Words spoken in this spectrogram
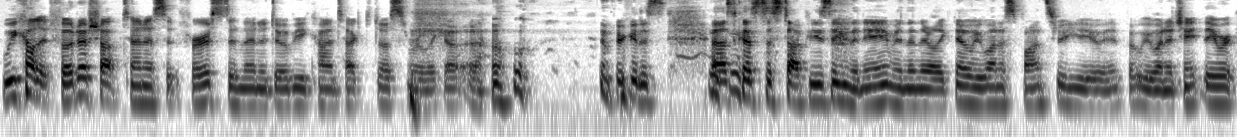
We called it Photoshop Tennis at first, and then Adobe contacted us, and we're like, oh. they're going to ask us to stop using the name, and then they're like, "No, we want to sponsor you, but we want to change." They were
